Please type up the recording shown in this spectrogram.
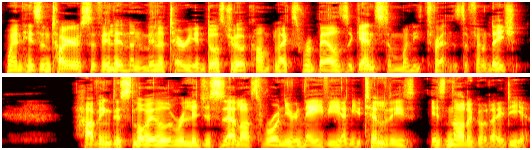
when his entire civilian and military industrial complex rebels against him when he threatens the Foundation. Having disloyal religious zealots run your navy and utilities is not a good idea.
